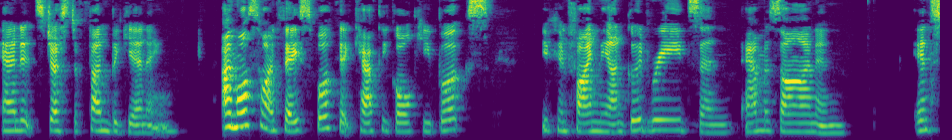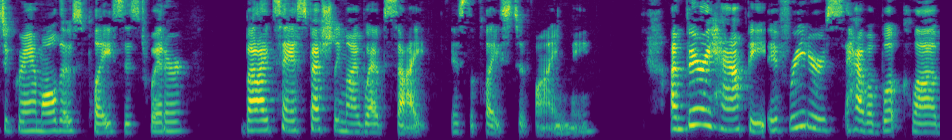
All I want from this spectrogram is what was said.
and it's just a fun beginning. I'm also on Facebook at Kathy Gohlke Books. You can find me on Goodreads and Amazon and Instagram, all those places, Twitter. But I'd say especially my website is the place to find me. I'm very happy if readers have a book club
